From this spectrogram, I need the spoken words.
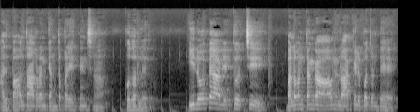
అది పాలు తాగడానికి ఎంత ప్రయత్నించినా కుదరలేదు. ఈలోపే ఆ వ్యక్తి వచ్చి బలవంతంగా ఆవుని లాక్కెళ్ళిపోతుంటే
